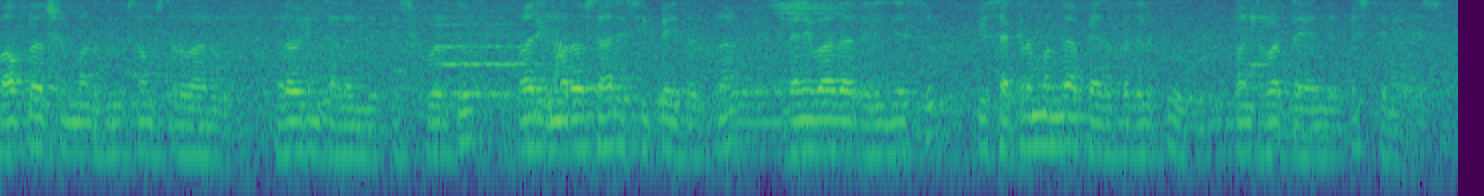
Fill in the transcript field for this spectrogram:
పాపులర్ షుమాన్ గ్రూప్ సంస్థల వారు నిర్వహించాలని చెప్పేసి కోరుతూ వారికి మరోసారి సిపిఐ తరఫున ధన్యవాదాలు తెలియజేస్తూ ఈ సక్రమంగా పేద ప్రజలకు పంచబడతాయని చెప్పేసి తెలియజేస్తాం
